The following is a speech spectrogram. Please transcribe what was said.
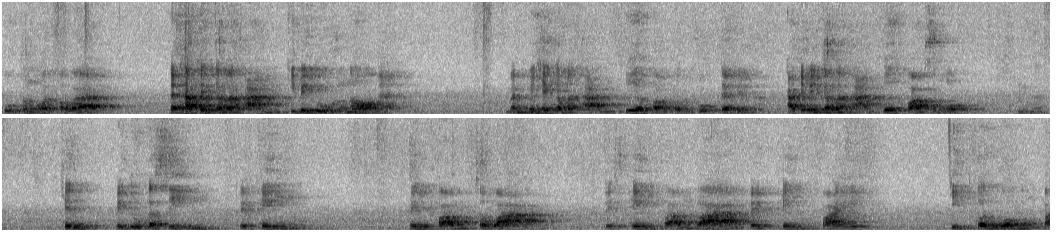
ถูกทั้งหมดเพราะว่า แต่ถ้าเป็นกรรมฐานที่ไปดูข้างนอกเนะี่ยมันไม่ใช่กรรมฐานเพื่อความทนทุกข์แต่เป็นอาจจะเป็นกรรมฐานเพื่อความสงบเช่นไปดูกระสินไปเพ่งเพ่งความสว่าง ไปเพ่งความว่างไปเพ่งไฟ จิตก็รวมลงไป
